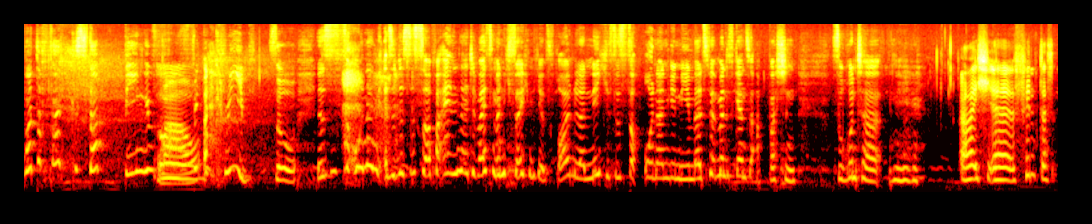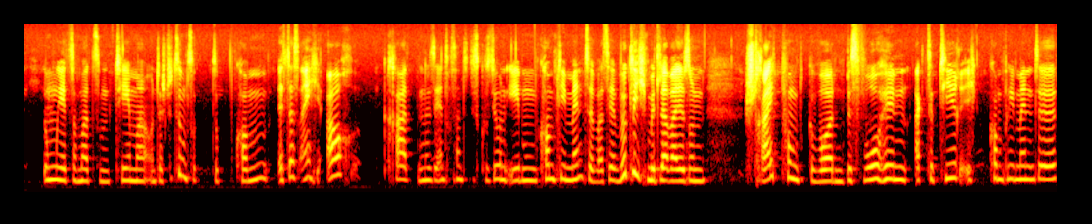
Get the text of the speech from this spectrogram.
what the fuck, stop being a, Wow. a creep. So, das ist so unangenehm. Also, das ist so, auf der einen Seite weiß man nicht, soll ich mich jetzt freuen oder nicht. Es ist so unangenehm, als würde man das Ganze abwaschen. So runter. Nee. Aber ich äh, finde, dass, um jetzt nochmal zum Thema Unterstützung zurückzukommen, ist das eigentlich auch gerade eine sehr interessante Diskussion, eben Komplimente, was ja wirklich mittlerweile so ein Streitpunkt geworden. Bis wohin akzeptiere ich Komplimente?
